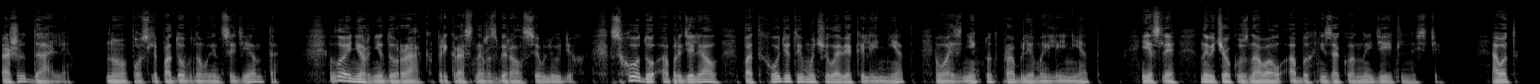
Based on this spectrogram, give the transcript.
ожидали. Но после подобного инцидента Лойнер не дурак, прекрасно разбирался в людях. Сходу определял, подходит ему человек или нет, возникнут проблемы или нет, если новичок узнавал об их незаконной деятельности. А вот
